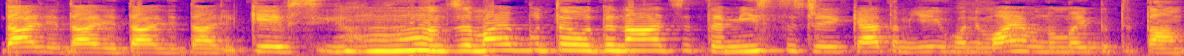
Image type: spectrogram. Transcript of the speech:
Далі, далі, далі, далі. KFC. Це має бути одинадцяте місце, чи яке там є, його немає, воно має бути там.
